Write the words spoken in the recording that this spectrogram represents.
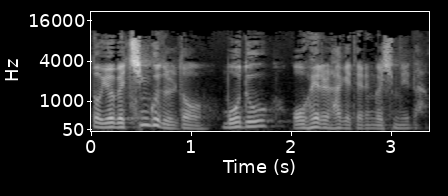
또 욥의 친구들도 모두 오해를 하게 되는 것입니다.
